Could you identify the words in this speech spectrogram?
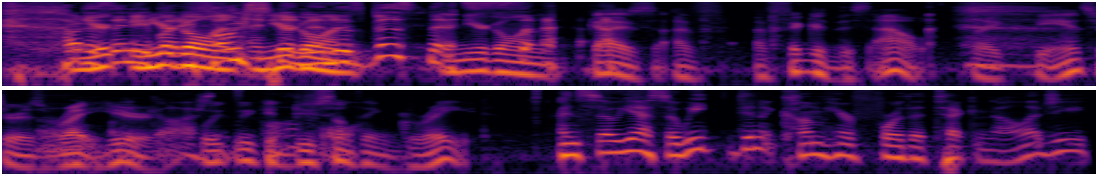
how does anybody going- function going- in this business? And you're going, guys, I've I've figured this out. Like the answer is oh right Oh my here. gosh, we we could do something great. And so, yeah, so we didn't come here for the technology.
